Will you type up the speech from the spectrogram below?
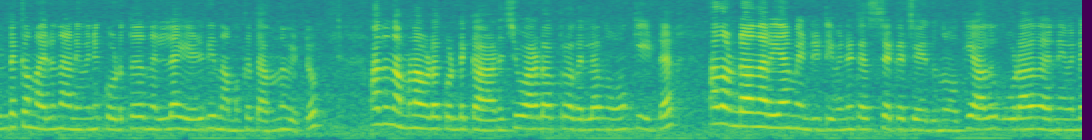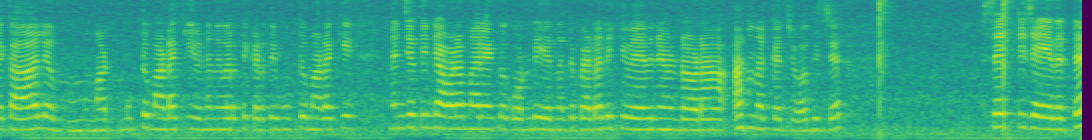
എന്തൊക്കെ മരുന്നാണ് ഇവന് കൊടുത്തതെന്നെല്ലാം എഴുതി നമുക്ക് തന്നു വിട്ടു. അത് നമ്മൾ അവിടെ കൊണ്ട് കാണിച്ചു. ആ ഡോക്ടർ അതെല്ലാം നോക്കിയിട്ട് അതുണ്ടോയെന്ന് അറിയാൻ വേണ്ടിയിട്ട് ഇവനെ ടെസ്റ്റ് ഒക്കെ ചെയ്ത് നോക്കി. അതുകൂടാതെ തന്നെ ഇവന്റെ കാൽ മുട്ട് മടക്കി ഇവനെ നിവർത്തി കിടത്തി മുട്ട് മടക്കി നെഞ്ചത്തിന്റെ അവിടം വരെയൊക്കെ കൊണ്ട് ചെന്നിട്ട് പെടലിക്ക് വേദനയുണ്ടോടാ എന്നൊക്കെ ചോദിച്ച് സെറ്റ് ചെയ്തിട്ട്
